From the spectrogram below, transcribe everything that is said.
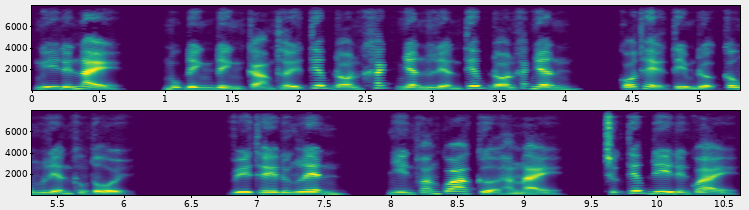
Nghĩ đến này, Mục Đình Đình cảm thấy tiếp đón khách nhân liền tiếp đón khách nhân, có thể tìm được công liền không tồi. Vì thế đứng lên, nhìn thoáng qua cửa hàng này, trực tiếp đi đến quầy,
